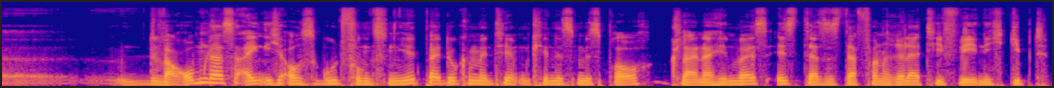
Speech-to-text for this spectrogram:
äh, warum das eigentlich auch so gut funktioniert bei dokumentiertem Kindesmissbrauch, kleiner Hinweis, ist, dass es davon relativ wenig gibt.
